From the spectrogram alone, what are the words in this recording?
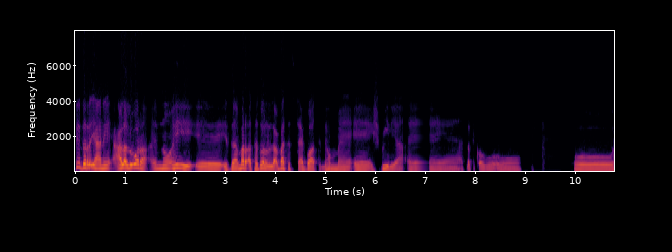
تقدر يعني على الورق إنه هي إيه، إذا مرقت هدول اللعبات الصعبات اللي هم إيه، إشبيليا إيه، أتلتيكو و... و...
